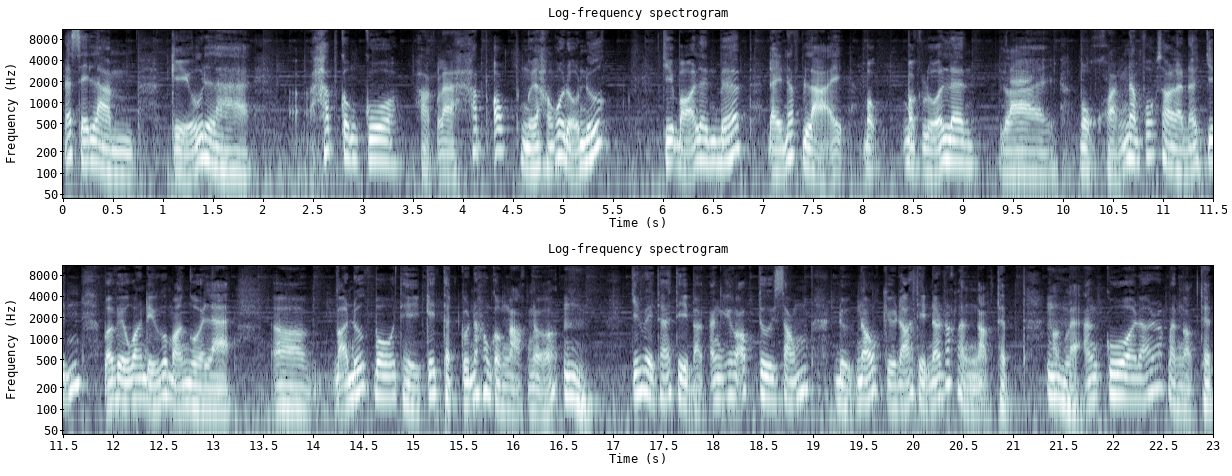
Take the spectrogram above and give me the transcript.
nó sẽ làm kiểu là hấp con cua hoặc là hấp ốc người ta không có đổ nước chỉ bỏ lên bếp đậy nắp lại bật bật lửa lên là một khoảng 5 phút sau là nó chín. Bởi vì quan điểm của mọi người là ờ, bỏ nước vô thì cái thịt của nó không còn ngọt nữa. Ừ. chính vì thế thì bạn ăn cái con ốc tươi sống được nấu kiểu đó thì nó rất là ngọt thịt. Ừ. hoặc là ăn cua đó rất là ngọt thịt.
